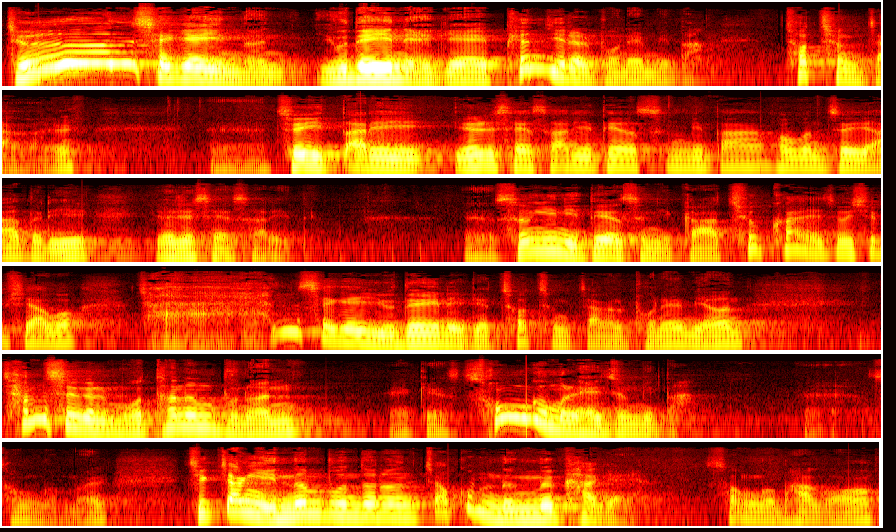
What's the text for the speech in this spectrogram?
전 세계에 있는 유대인에게 편지를 보냅니다. 초청장을. 예, 저희 딸이 13살이 되었습니다. 혹은 저희 아들이 13살이 되었습니다. 예, 성인이 되었으니까 축하해 주십시오 하고 전 세계 유대인에게 초청장을 보내면 참석을 못하는 분은 이렇게 송금을 해줍니다. 예, 송금을. 직장이 있는 분들은 조금 넉넉하게 송금하고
